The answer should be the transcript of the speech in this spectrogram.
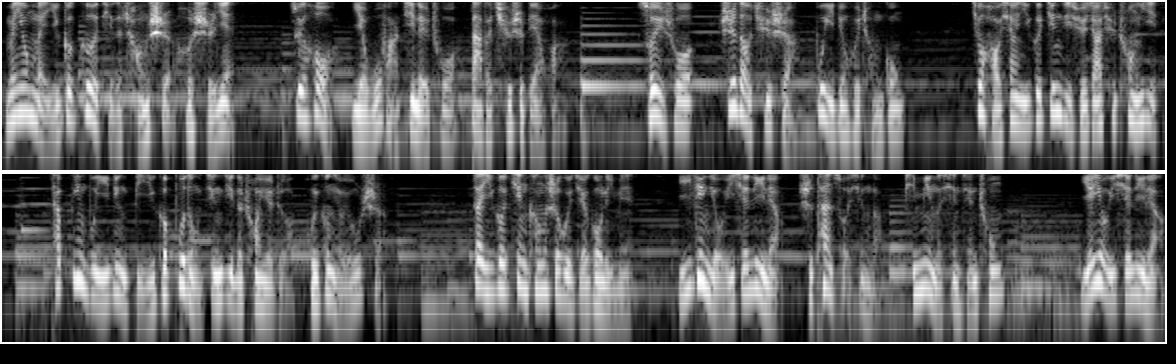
没有每一个个体的尝试和实验，最后啊也无法积累出大的趋势变化。所以说，知道趋势啊不一定会成功。就好像一个经济学家去创业。他并不一定比一个不懂经济的创业者会更有优势。在一个健康的社会结构里面，一定有一些力量是探索性的，拼命的向前冲；也有一些力量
